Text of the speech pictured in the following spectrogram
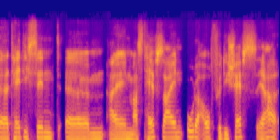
äh, tätig sind, ähm, ein Must-Have sein oder auch für die Chefs, ja.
